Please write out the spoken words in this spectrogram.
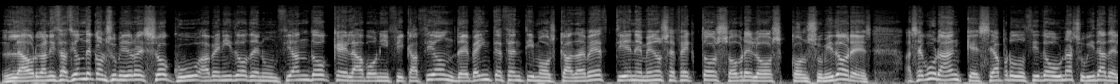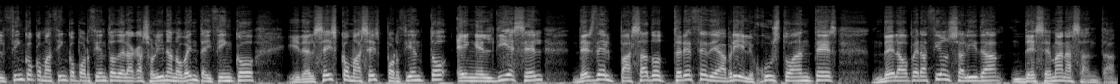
La Organización de Consumidores SOCU ha venido denunciando que la bonificación de 20 céntimos cada vez tiene menos efectos sobre los consumidores. Aseguran que se ha producido una subida del 5,5% de la gasolina 95 y del 6,6% en el diésel desde el pasado 13 de abril, justo antes de la operación salida de Semana Santa.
